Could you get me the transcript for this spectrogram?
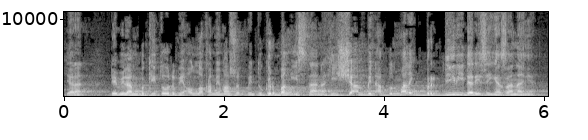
Jalan. Dia bilang, begitu demi Allah kami masuk pintu gerbang istana. Hisham bin Abdul Malik berdiri dari singgasananya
